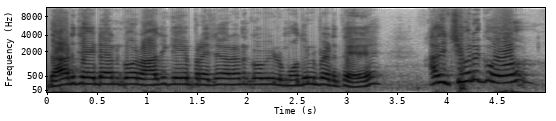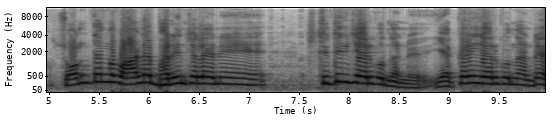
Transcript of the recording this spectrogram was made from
దాడి చేయడానికో రాజకీయ ప్రచారానికో వీళ్ళు మొదలు పెడితే అది చివరకు సొంతంగా వాళ్ళే భరించలేని స్థితికి చేరుకుందండి. ఎక్కడికి చేరుకుందంటే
